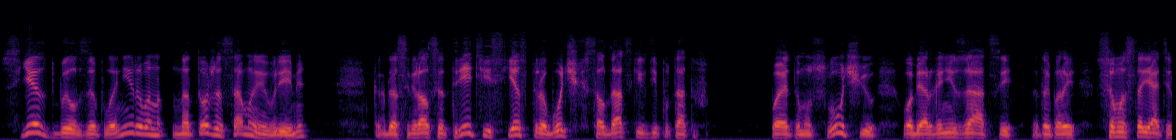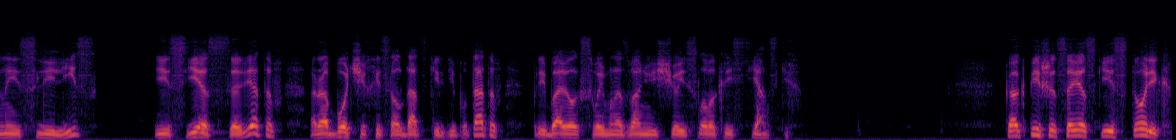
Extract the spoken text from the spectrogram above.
Съезд был запланирован на то же самое время, когда собирался третий съезд рабочих солдатских депутатов. По этому случаю обе организации до той поры самостоятельно и слились, и съезд советов рабочих и солдатских депутатов прибавил к своему названию еще и слово «крестьянских». Как пишет советский историк,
